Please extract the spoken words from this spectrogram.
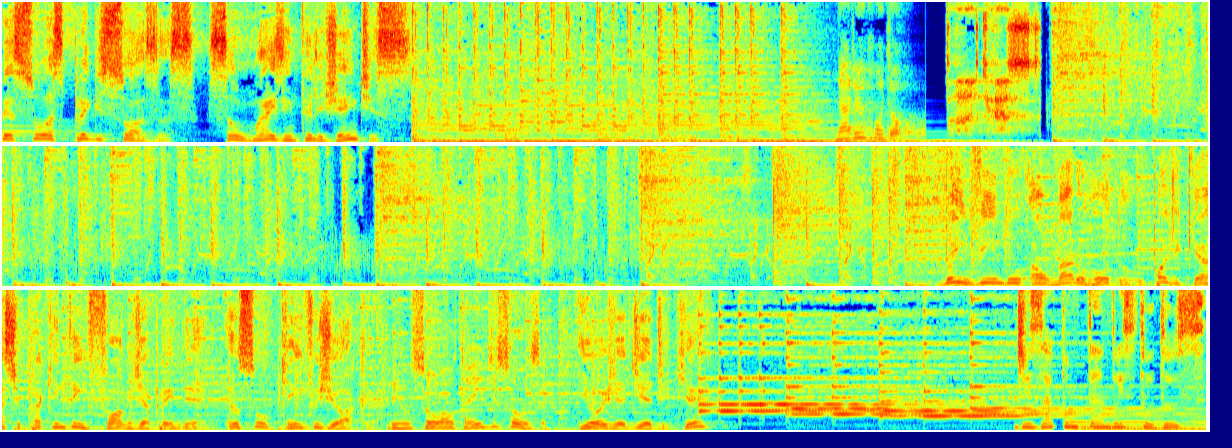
Pessoas preguiçosas são mais inteligentes? Naruhodo. Podcast. Bem-vindo ao Naruhodo, o podcast para quem tem fome de aprender. Eu sou Ken Fujioka. Eu sou Altair de Souza. E hoje é dia de quê? Desapontando estudos.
